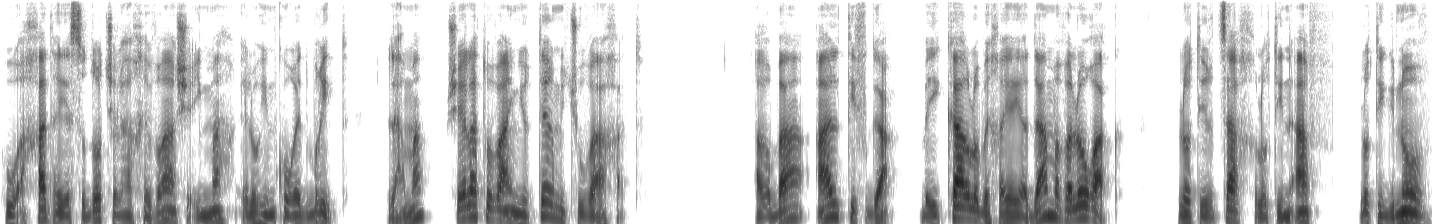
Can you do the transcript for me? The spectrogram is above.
הוא אחד היסודות של החברה שעימה אלוהים כורת ברית. למה? שאלה טובה עם יותר מתשובה אחת. 4. אל תפגע, בעיקר לא בחיי אדם, אבל לא רק. לא תרצח, לא תנאף, לא תגנוב,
